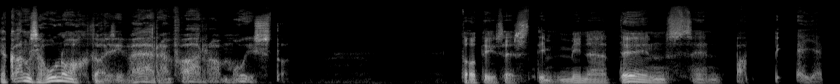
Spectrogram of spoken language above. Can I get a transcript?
Ja kansa unohtaisi väärän Faaraan muiston. Totisesti minä teen sen, pappi Ejep.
